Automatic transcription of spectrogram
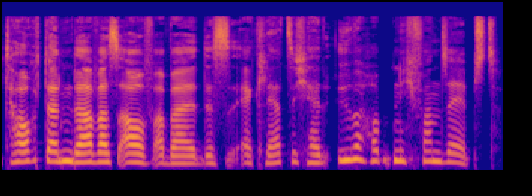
taucht dann da was auf. Aber das erklärt sich halt überhaupt nicht von selbst.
